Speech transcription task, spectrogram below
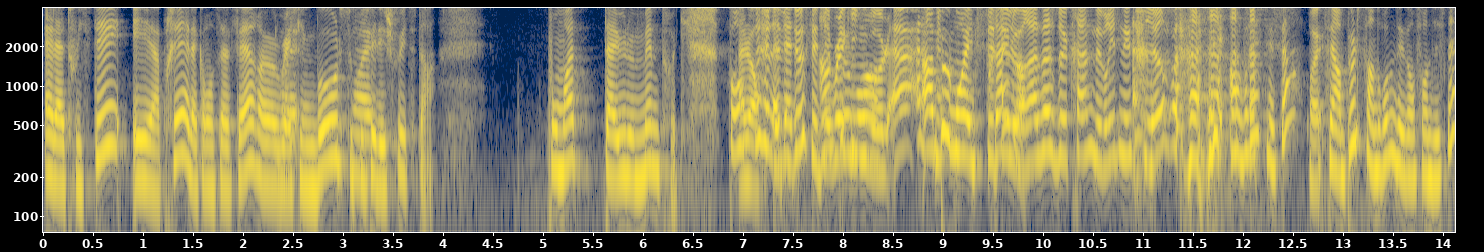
elle a twisté et après, elle a commencé à faire euh, Ouais. Wrecking Ball, se couper Ouais. les cheveux, etc. Pour moi, t'as eu le même truc. Pour Alors, la vidéo, c'était Breaking moins- Ball. Ah, Un peu moins extrême. c'était le rasage de crâne de Britney Spears. Mais en vrai, c'est ça. Ouais. C'est un peu le syndrome des enfants Disney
